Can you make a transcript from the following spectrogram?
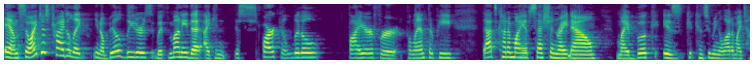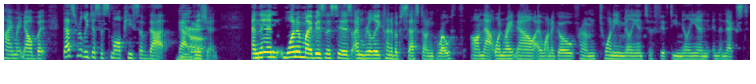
And so I just try to like, you know, build leaders with money that I can just spark a little fire for philanthropy. That's kind of my obsession right now. My book is consuming a lot of my time right now, but that's really just a small piece of that that yeah. vision. And then one of my businesses, I'm really kind of obsessed on growth on that one right now. I want to go from 20 million to 50 million in the next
